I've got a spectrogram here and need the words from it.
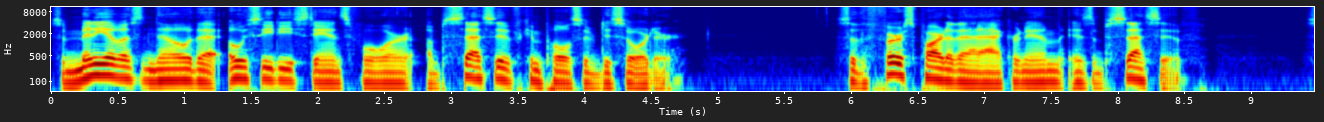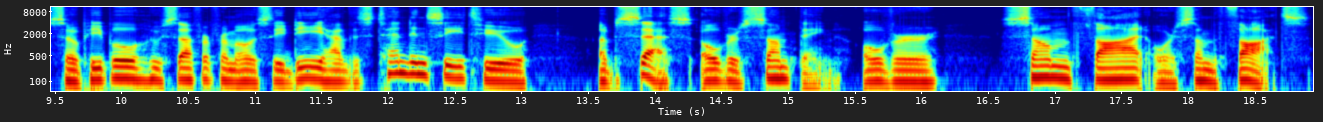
So, many of us know that OCD stands for Obsessive Compulsive Disorder. So, the first part of that acronym is obsessive. So, people who suffer from OCD have this tendency to obsess over something, over some thought or some thoughts.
